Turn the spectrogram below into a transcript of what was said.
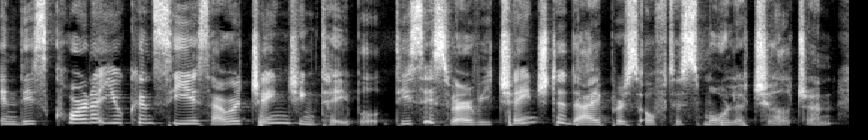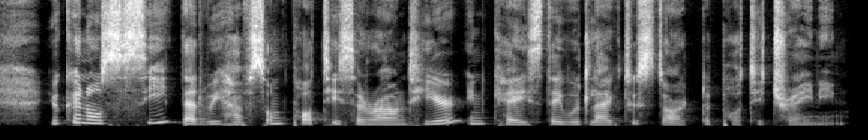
in this corner you can see is our changing table. This is where we change the diapers of the smaller children. You can also see that we have some potties around here in case they would like to start the potty training.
